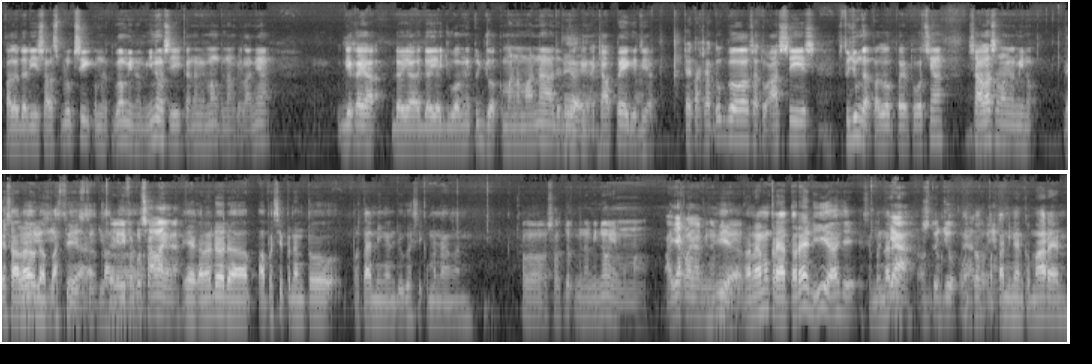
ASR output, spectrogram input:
Kalau dari Salzburg sih menurut gua Minamino sih, karena memang penampilannya dia kayak daya daya juangnya tuh jual ke mana-mana dan Iya, kayak nggak capek gitu ya. Cetak satu gol, satu assist. Setuju nggak kalau player to watch-nya salah sama Minamino? Ya salah udah pasti ya. Kalau Liverpool salah ya. Ya karena dia udah apa sih penentu pertandingan juga sih kemenangan. Kalau Salzburg Minamino ya memang layak lah ya Minamino. Iya, karena emang kreatornya dia sih sebenarnya Ya, untuk, setuju untuk pertandingan kemarin.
